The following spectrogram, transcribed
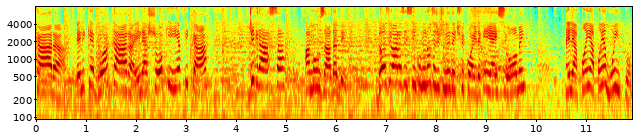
cara. Ele quebrou a cara. Ele achou que ia ficar de graça a mãozada dele. 12 horas e 5 minutos, a gente não identificou ainda quem é esse homem. Ele apanha, apanha muito.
